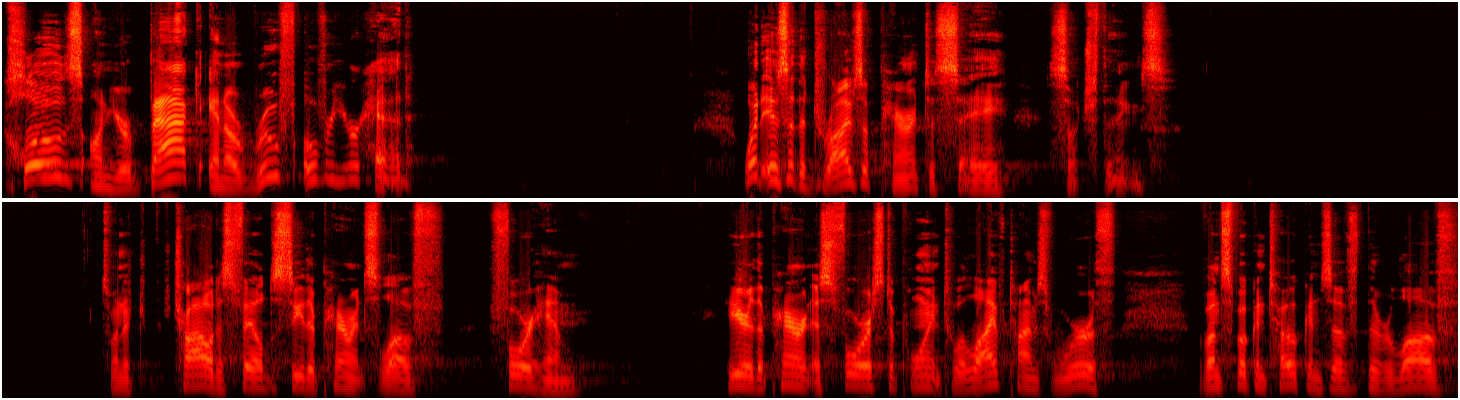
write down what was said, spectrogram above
clothes on your back, and a roof over your head. What is it that drives a parent to say such things? It's when a child has failed to see their parent's love for him. Here, the parent is forced to point to a lifetime's worth of unspoken tokens of their love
